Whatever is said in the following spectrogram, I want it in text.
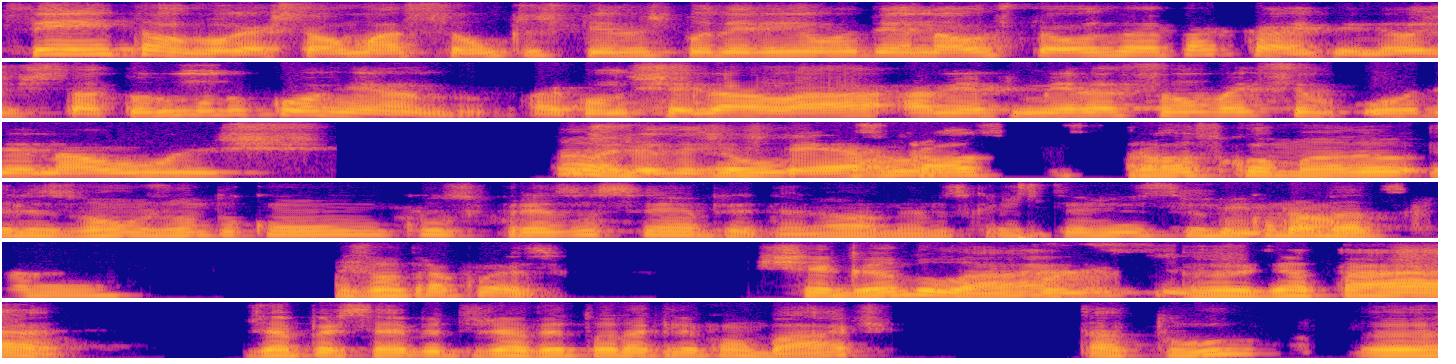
Sim, então, vou gastar uma ação para os presas poderem ordenar os Trolls a atacar, entendeu? A gente está todo mundo correndo. Aí quando chegar lá, a minha primeira ação vai ser ordenar os, Não, os ele- presas de eu- os, ferro. trolls, os trolls comandam, eles vão junto com, com os presos sempre, entendeu? A menos que eles estejam sendo Então. comandados pra outra coisa. Chegando lá, Positivo. eh, já tá. Já percebe, tu já vê todo aquele combate. Tá tu, eh,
